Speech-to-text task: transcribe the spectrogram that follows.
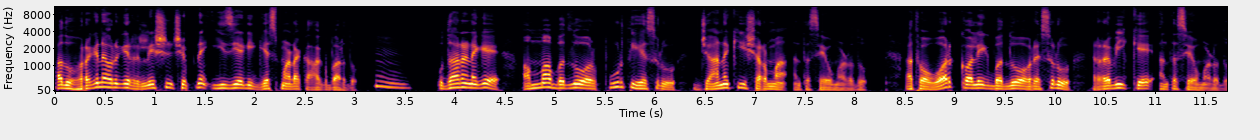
ಅದು ಹೊರಗಿನವರಿಗೆ ರಿಲೇಷನ್ಶಿಪ್ನ ಈಸಿಯಾಗಿ ಗೆಸ್ ಮಾಡಕ್ ಆಗಬಾರ್ದು. ಉದಾಹರಣೆಗೆ ಅಮ್ಮ ಬದಲು ಅವ್ರ ಪೂರ್ತಿ ಹೆಸರು ಜಾನಕಿ ಶರ್ಮಾ ಅಂತ ಸೇವ್ ಮಾಡೋದು ಅಥವಾ ವರ್ಕ್ ಕಾಲೀಗ್ ಬದಲು ಅವರ ಹೆಸರು ರವಿ ಕೆ ಅಂತ ಸೇವ್ ಮಾಡೋದು.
